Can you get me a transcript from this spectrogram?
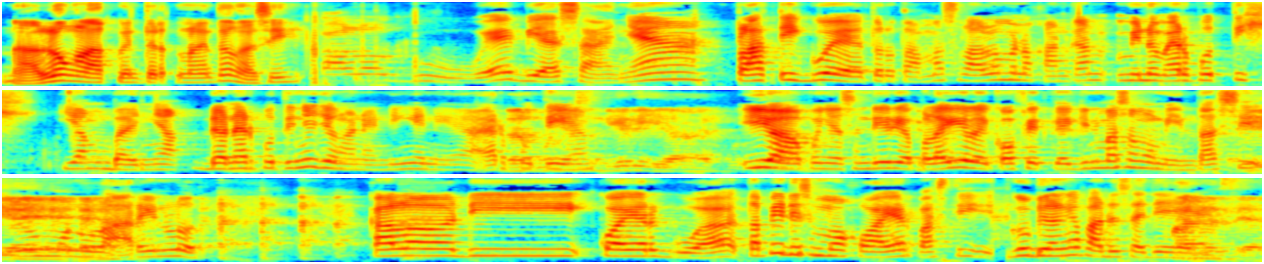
Nah, lu ngelakuin treatment itu gak sih? Kalau gue biasanya pelatih gue ya terutama selalu menekankan minum air putih yang banyak dan air putihnya jangan yang dingin ya air putih ya. sendiri ya. Iya punya sendiri apalagi lagi covid kayak gini masa mau minta sih lu mau nularin lu. Kalau di choir gua, tapi di semua choir pasti gue bilangnya padus aja ya. Padus ya.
